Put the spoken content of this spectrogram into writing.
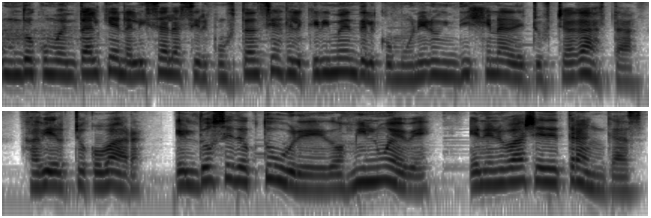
un documental que analiza las circunstancias del crimen del comunero indígena de Chuchagasta, Javier Chocobar, el 12 de octubre de 2009, en el Valle de Trancas,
